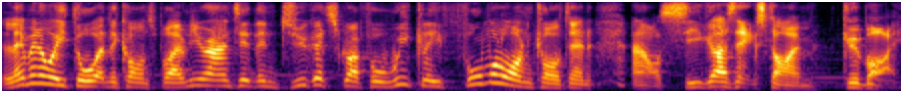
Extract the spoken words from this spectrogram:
Let me know what you thought in the comments below. If you're around here, then do get subscribed for weekly Formula One content, and I'll see you guys next time. Goodbye.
